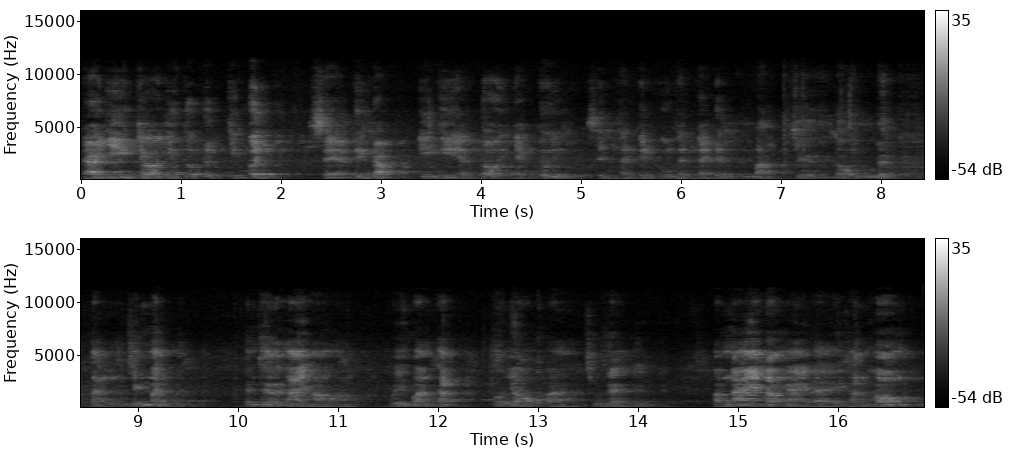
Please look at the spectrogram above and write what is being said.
đại diện cho chư tôn đức chứng minh, sẽ tuyên đọc ý nghĩa đôi nhận cưới. Xin thành kính cung thỉnh đại đức. Bạch chư tôn đức tăng chứng minh, kính thưa hai họ, quý quan khách, cô dâu và chú rể hôm nay trong ngày lễ thành hôn,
